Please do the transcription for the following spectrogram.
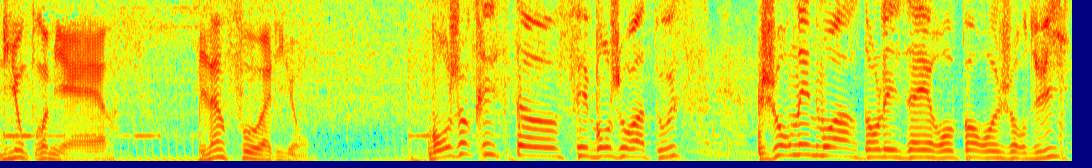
Lyon Première, l'info à Lyon. Bonjour Christophe et bonjour à tous. Journée noire dans les aéroports aujourd'hui.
